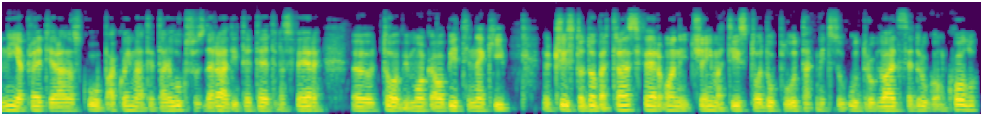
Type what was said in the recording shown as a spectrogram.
nije pretjerano skup. Ako imate taj luksus da radite te transfere, e, to bi mogao biti neki čisto dobar transfer. Oni će imati isto duplu utakmicu u 22. kolu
